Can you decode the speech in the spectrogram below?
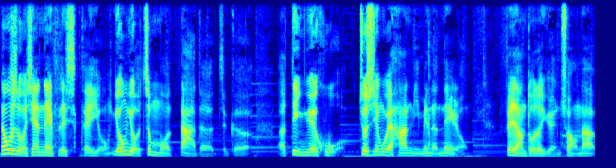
那为什么现在 Netflix 可以拥拥有这么大的这个呃订阅户？就是因为它里面的内容非常多的原创，那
